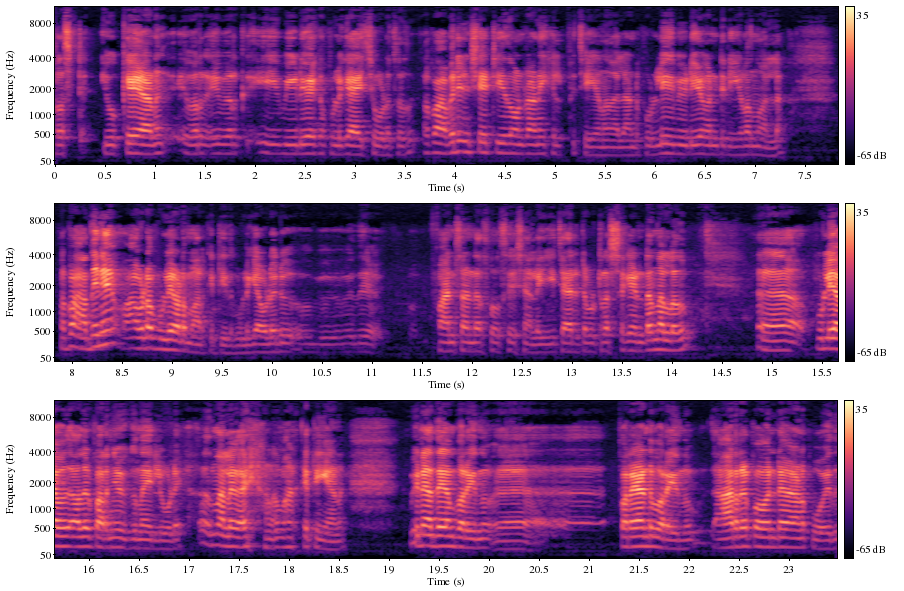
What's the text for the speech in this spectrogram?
trust U K ആണ് ഇവർ ഇവർക്ക് ഈ വീഡിയോ ഒക്കെ പുള്ളിക്ക് അയച്ചു കൊടുത്തത്. അപ്പോൾ അവർ ഇനിഷ്യേറ്റ് ചെയ്തുകൊണ്ടാണ് ഹെൽപ്പ് ചെയ്യണത്. അല്ലാണ്ട് പുള്ളി ഈ വീഡിയോ കണ്ടിരിക്കണമെന്നല്ല അപ്പോൾ അതിനെ അവിടെ പുള്ളി അവിടെ മാർക്കറ്റ് ചെയ്തു. പുള്ളിക്ക് അവിടെ ഒരു ഇത് ഫാൻസ് ആൻഡ് അസോസിയേഷൻ അല്ലെങ്കിൽ ഈ ചാരിറ്റബിൾ ട്രസ്റ്റ് ഒക്കെ ഉണ്ടെന്നുള്ളതും പുള്ളി അത് പറഞ്ഞു വെക്കുന്നതിലൂടെ അത് നല്ല കാര്യമാണ് മാർക്കറ്റിംഗ് ആണ്. പിന്നെ അദ്ദേഹം പറയുന്നു പറയാണ്ട് പറയുന്നു ആറര പവന്റെ ആണ് പോയത്.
